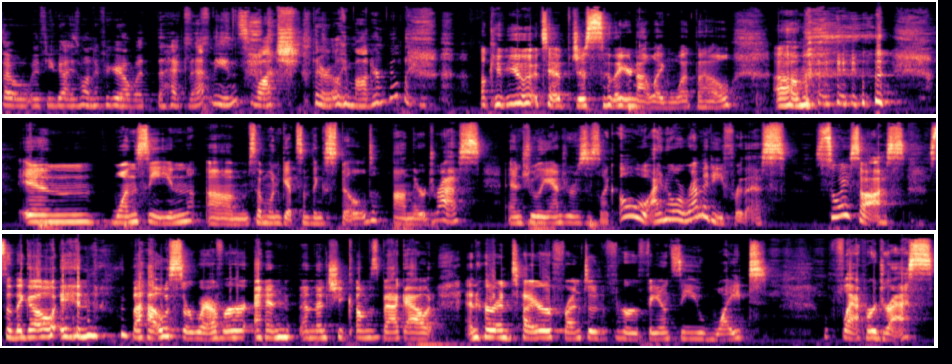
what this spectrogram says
So if you guys want to figure out what the heck that means, watch Thoroughly Modern Millie. I'll give you a tip just so that you're not like, what the hell? Um, in one scene, um, someone gets something spilled on their dress, and Julie Andrews is like, oh, I know a remedy for this. Soy sauce. So they go in the house or wherever, and, and then she comes back out, and her entire front of her fancy white flapper dress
